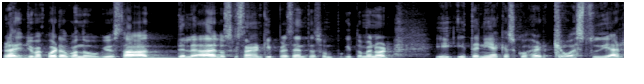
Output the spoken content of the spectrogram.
Yo me acuerdo cuando yo estaba de la edad de los que están aquí presentes, un poquito menor, y, y tenía que escoger qué voy a estudiar.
